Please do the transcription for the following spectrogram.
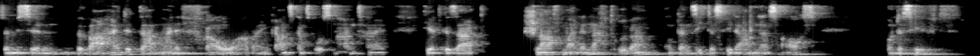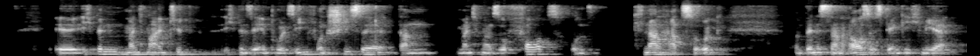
so ein bisschen bewahrheitet. Da hat meine Frau aber einen ganz, ganz großen Anteil. Die hat gesagt, schlaf mal eine Nacht drüber und dann sieht das wieder anders aus. Und das hilft. Äh, ich bin manchmal ein Typ, ich bin sehr impulsiv und schieße dann manchmal sofort und knallhart zurück. Und wenn es dann raus ist, denke ich mir,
